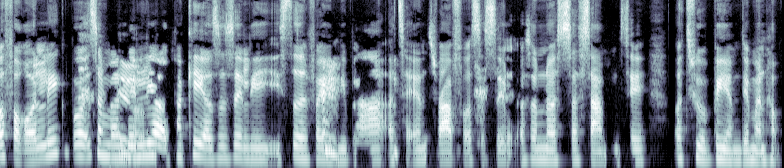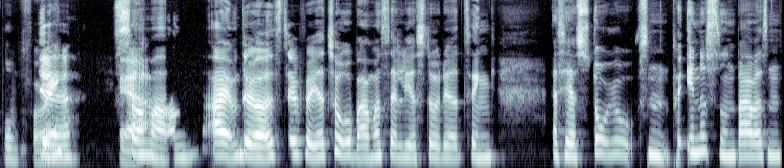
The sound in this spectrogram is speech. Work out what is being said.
offerrolle, ikke? Hvor, som man jo. vælger at parkere sig selv i, i stedet for egentlig bare at tage ansvar for sig selv, og så nå sig sammen til at turde bede om det, man har brug for, ja. ikke? Ja. Så meget. Ej, men det var også det, for jeg tog bare mig selv i at stå der og tænke, altså jeg stod jo sådan på indersiden bare var sådan,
